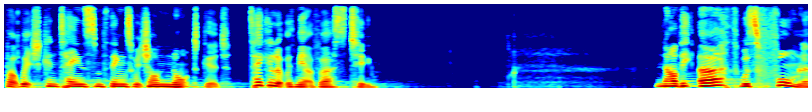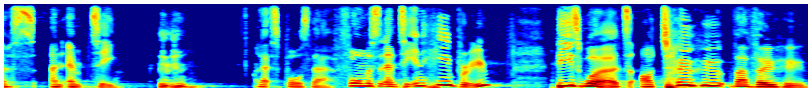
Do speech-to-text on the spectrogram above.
but which contains some things which are not good. Take a look with me at verse 2. Now the earth was formless and empty. Let's pause there. Formless and empty. In Hebrew, these words are tohu vavohu.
